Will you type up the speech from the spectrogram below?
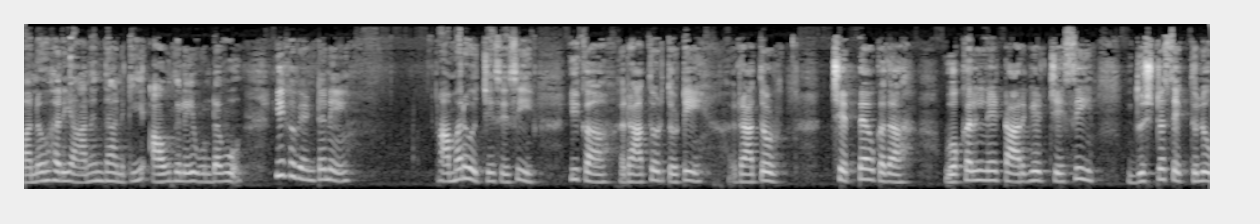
మనోహరి ఆనందానికి ఆవుదలే ఉండవు. ఇక వెంటనే అమర వచ్చేసేసి ఇక రాతోడ్తోటి రాథోడ్ చెప్పావు కదా ఒకరినే టార్గెట్ చేసి దుష్ట శక్తులు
